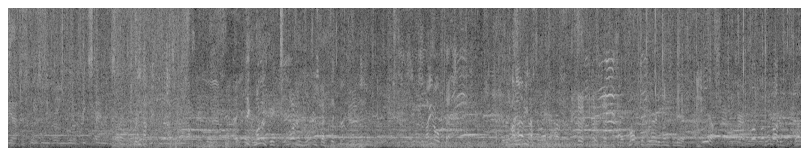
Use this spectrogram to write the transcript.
Uh, Dick Mullins beat him. More than Mullins beat Dick Mullins. He was a night over that. I thought he beat him. I hope that we already went for there. Yeah. What about him? What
